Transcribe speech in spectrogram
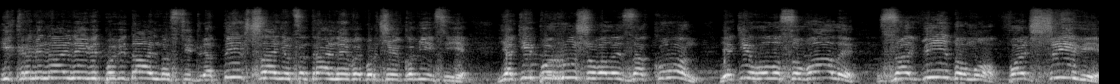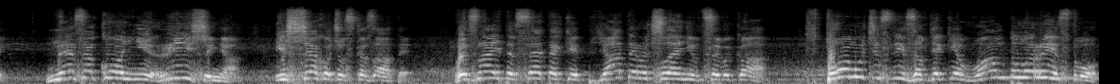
і кримінальної відповідальності для тих членів Центральної виборчої комісії, які порушували закон, які голосували завідомо фальшиві, незаконні рішення. І ще хочу сказати, ви знаєте, все-таки п'ятеро членів ЦВК, в тому числі завдяки вам, товариство,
